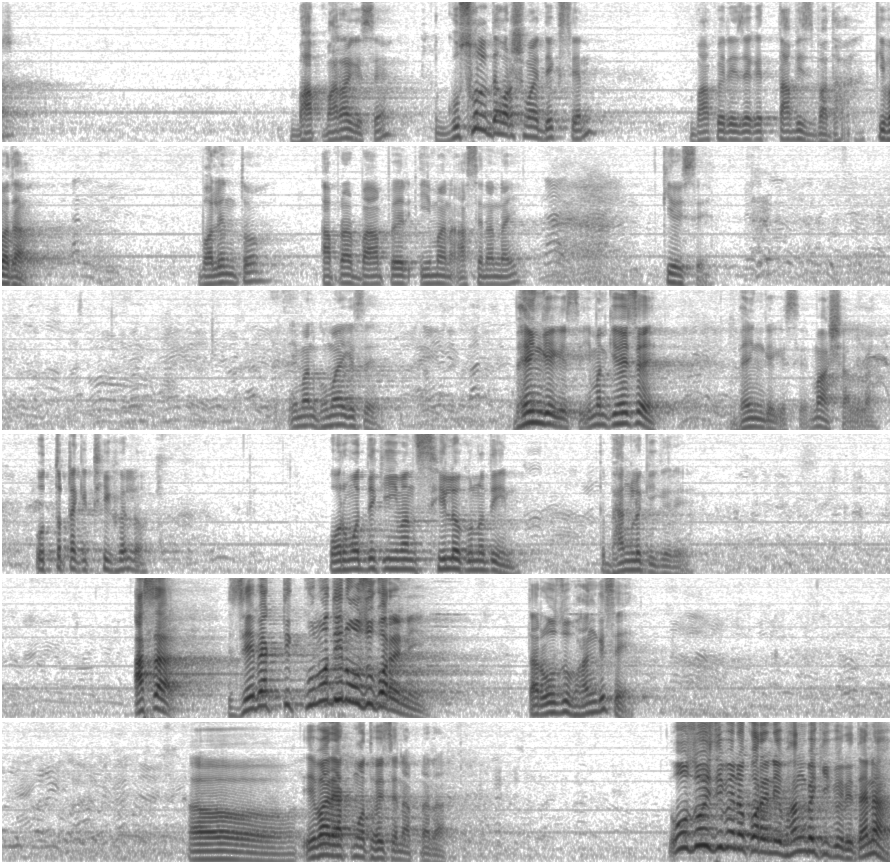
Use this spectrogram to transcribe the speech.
বাপ মারা গেছে, গোসল দেওয়ার সময় দেখছেন বাপের এই জায়গায় তাবিজ বাধা। কি বাধা? বলেন তো, আপনার বাপের ইমান আছে না নাই? কি হয়েছে ইমান ঘুমায় গেছে? ভেঙ্গে গেছে। ইমান কি হয়েছে ভেঙ্গে গেছে। মাশাল্লাহ উত্তরটা কি ঠিক হলো ওর মধ্যে কি ইমান ছিল কোনো দিন তো ভাঙলো কি করে? আচ্ছা যে ব্যক্তি কোনোদিন অজু করেনি, তার অজু ভাঙ্গেছে? ও, এবার একমত হয়েছেন আপনারা। অজুই জীবনে করেনি, ভাঙবে কি করে, তাই না?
